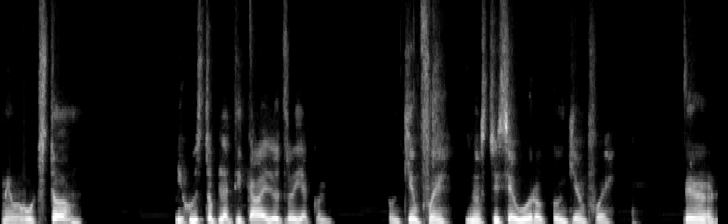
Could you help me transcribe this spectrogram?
me gustó. Y justo platicaba el otro día con, con quién fue, no estoy seguro con quién fue, pero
